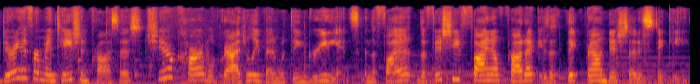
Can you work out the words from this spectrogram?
During the fermentation process, shiokara will gradually bend with the ingredients, and the, fi- the fishy final product is a thick brown dish that is sticky.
